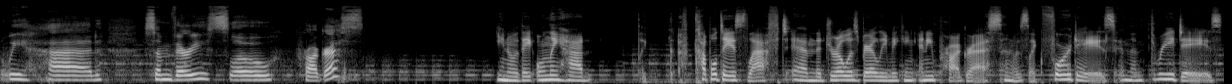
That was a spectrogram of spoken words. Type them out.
We had some very slow progress. You know, they only had like a couple days left, and the drill was barely making any progress. And it was like four days, and then three days.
